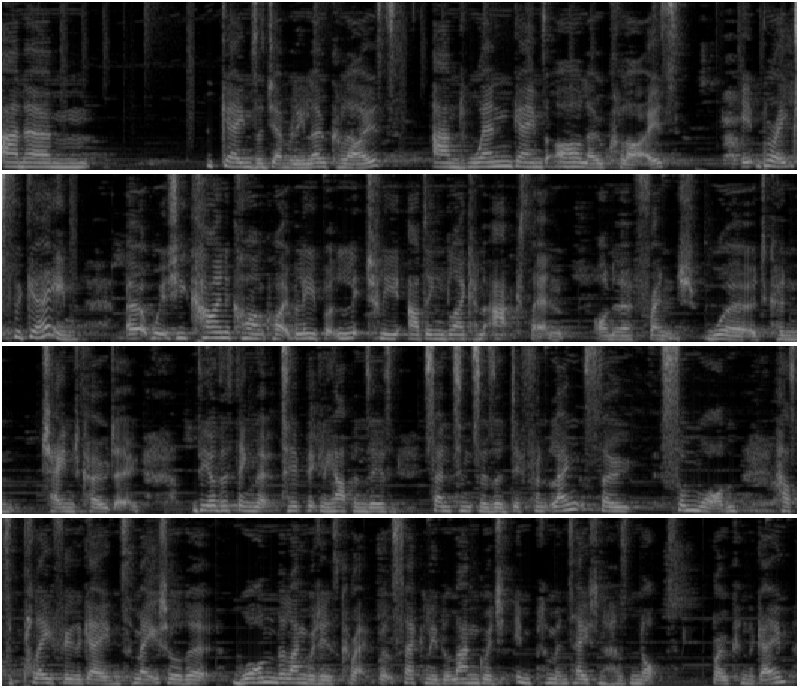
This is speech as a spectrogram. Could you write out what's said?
And um, games are generally localized. And when games are localized, it breaks the game uh, which you kind of can't quite believe, but literally adding like an accent on a French word can change coding. The other thing that typically happens is sentences are different lengths, so someone has to play through the game to make sure that one, the language is correct, but secondly, the language implementation has not broken the game.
